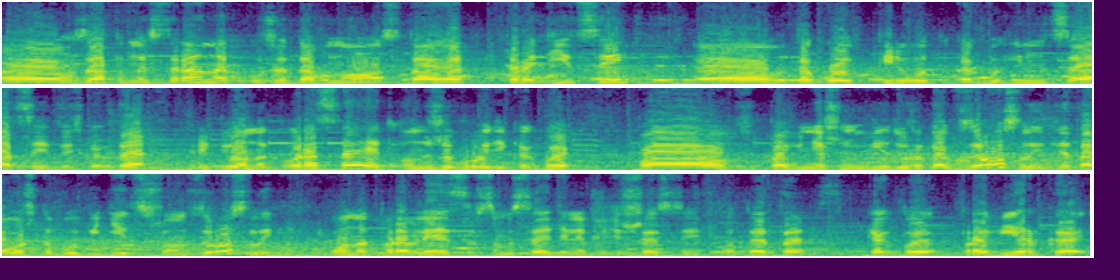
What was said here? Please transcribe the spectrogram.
э, в западных странах уже давно стало традицией э, такой период как бы инициации. То есть, когда ребенок вырастает, он уже вроде как бы по, по внешнему виду уже как взрослый. Для того, чтобы убедиться, что он взрослый, он отправляется в самостоятельное путешествие. Вот это как бы проверка,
